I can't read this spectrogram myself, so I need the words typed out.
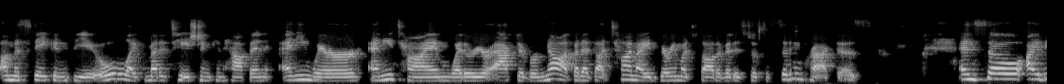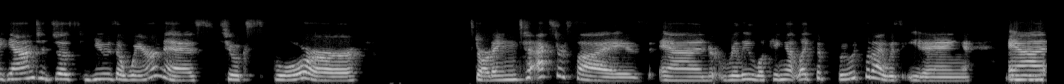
a mistaken view. Like meditation can happen anywhere, anytime, whether you're active or not. But at that time, I very much thought of it as just a sitting practice. And so I began to just use awareness to explore starting to exercise and really looking at like the foods that I was eating. Mm-hmm. and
